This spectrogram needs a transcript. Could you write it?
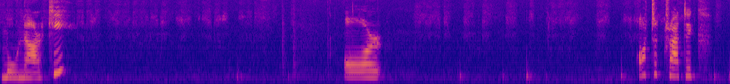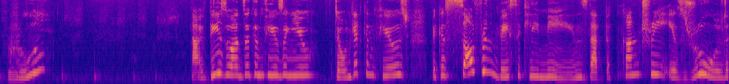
monarchy or autocratic rule. Now, if these words are confusing you, don't get confused because sovereign basically means that the country is ruled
